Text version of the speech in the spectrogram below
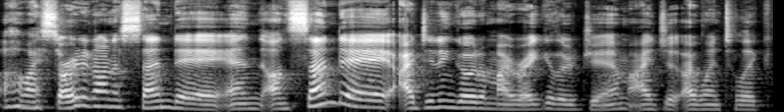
Um, I started on a Sunday, and on Sunday I didn't go to my regular gym. I just I went to like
